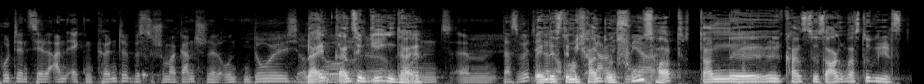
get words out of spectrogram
potenziell anecken könnte, bist du schon mal ganz schnell unten durch. Nein, so. ganz im Gegenteil. Und ähm, das wird Wenn auch nämlich Hand und Fuß hat, dann äh, kannst du sagen, was du willst.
